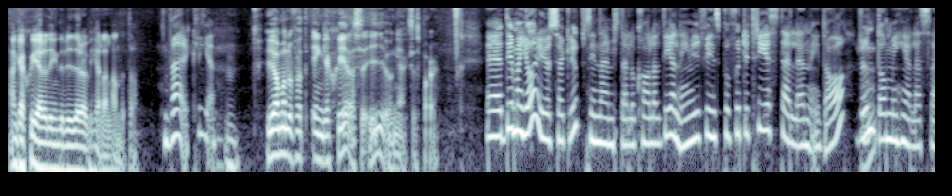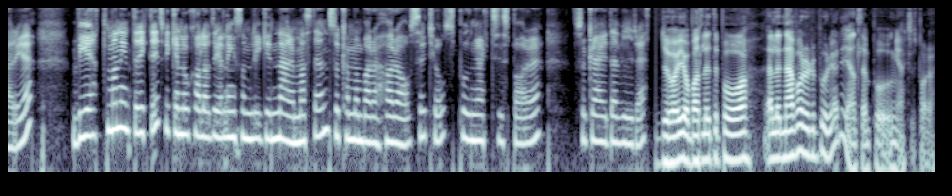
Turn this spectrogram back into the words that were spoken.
engagerade individer över hela landet då. Verkligen. Mm. Hur gör man då för att engagera sig i Unga Aktiesparare? Eh, det man gör är att söka upp sin närmsta lokalavdelning. Vi finns på 43 ställen idag runt mm. om i hela Sverige. Vet man inte riktigt vilken lokalavdelning som ligger närmast en så kan man bara höra av sig till oss på Unga Aktiesparare så guidar vi rätt. Du har jobbat lite på, eller när var det du började egentligen på Unga Aktiesparare?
